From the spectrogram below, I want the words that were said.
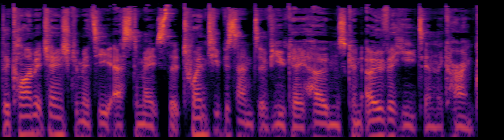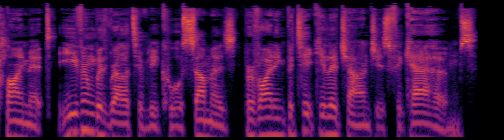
the Climate Change Committee estimates that 20% of UK homes can overheat in the current climate, even with relatively cool summers, providing particular challenges for care homes.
